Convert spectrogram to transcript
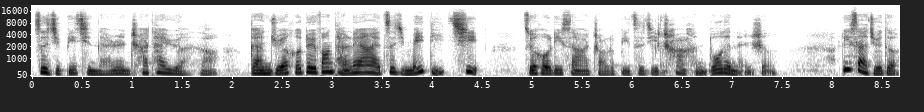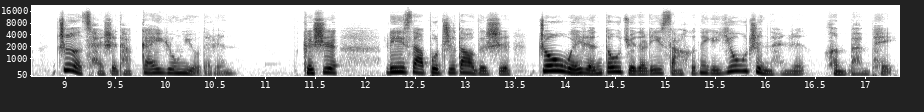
自己比起男人差太远了，感觉和对方谈恋爱自己没底气。最后，Lisa 找了比自己差很多的男生。Lisa 觉得这才是她该拥有的人，可是 Lisa 不知道的是，周围人都觉得 Lisa 和那个优质男人很般配。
